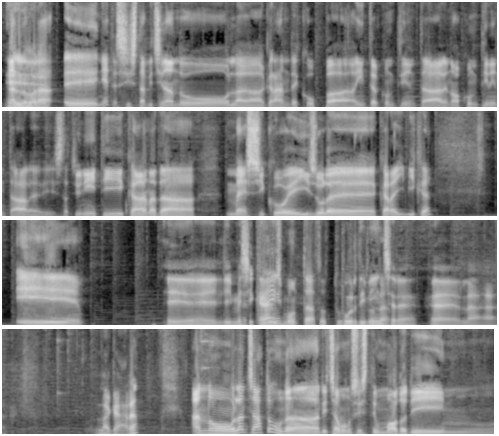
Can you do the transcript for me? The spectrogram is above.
E- Allora, eh, niente, si sta avvicinando la grande coppa intercontinentale, no, continentale Stati Uniti, Canada, Messico e isole caraibiche. E E hai messicani, pur di vincere eh, la, la gara, hanno lanciato una, diciamo, un, sist- un modo di, mm,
